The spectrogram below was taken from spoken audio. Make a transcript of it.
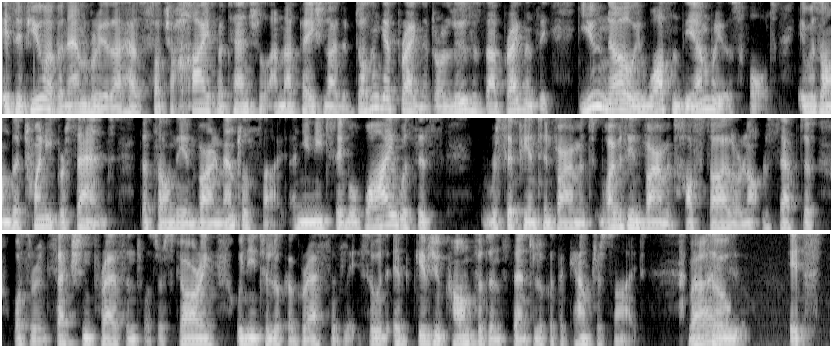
is if you have an embryo that has such a high potential and that patient either doesn't get pregnant or loses that pregnancy, you know it wasn't the embryo's fault. It was on the 20% that's on the environmental side. And you need to say, well, why was this recipient environment, why was the environment hostile or not receptive? Was there infection present? Was there scarring? We need to look aggressively. So it, it gives you confidence then to look at the counter side. And so it's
